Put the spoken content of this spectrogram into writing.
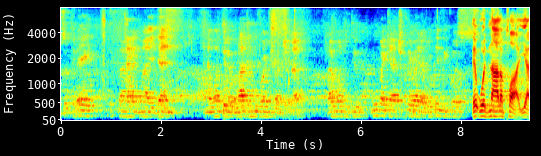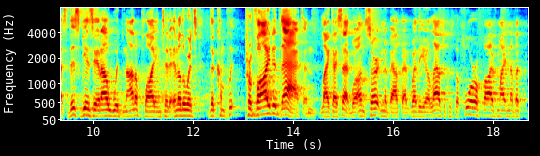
So today, if I had my den and I wanted a lot of new furniture. I wanted to move my couch, clear out everything because. It would not apply. Yes, this gezerah would not apply into. The, in other words, the complete provided that, and like I said, we're uncertain about that whether you're allowed to, because the four or five might not. But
